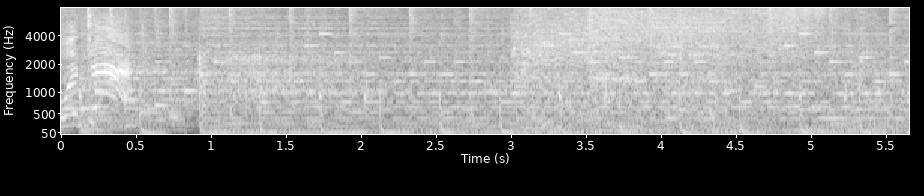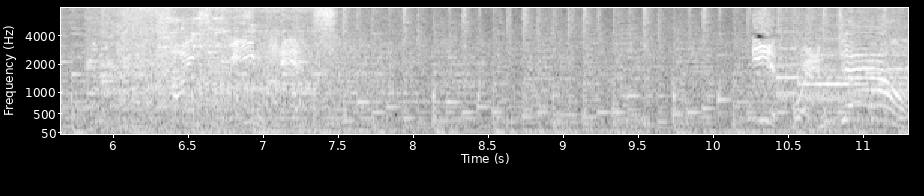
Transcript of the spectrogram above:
Beautiful attack! Ice beam hits! It went down!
